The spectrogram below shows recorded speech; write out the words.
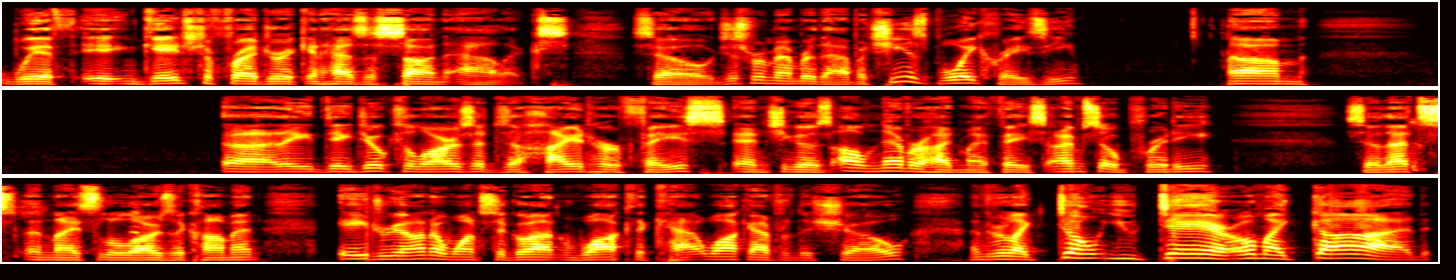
with engaged to Frederick and has a son, Alex. So just remember that. But she is boy crazy. Um, uh, they they joke to Larsa to hide her face, and she goes, "I'll never hide my face. I'm so pretty." So that's a nice little Larsa comment. Adriana wants to go out and walk the catwalk after the show, and they're like, "Don't you dare! Oh my god!"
